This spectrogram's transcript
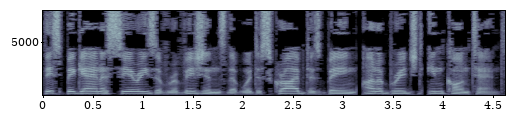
This began a series of revisions that were described as being unabridged in content.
